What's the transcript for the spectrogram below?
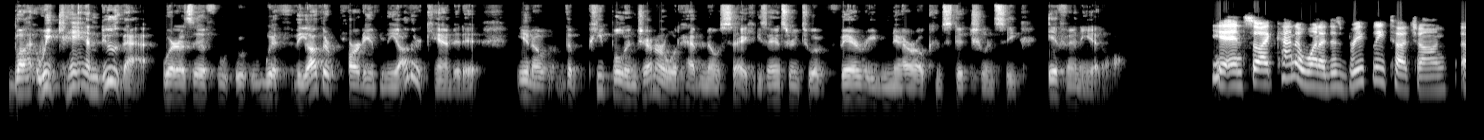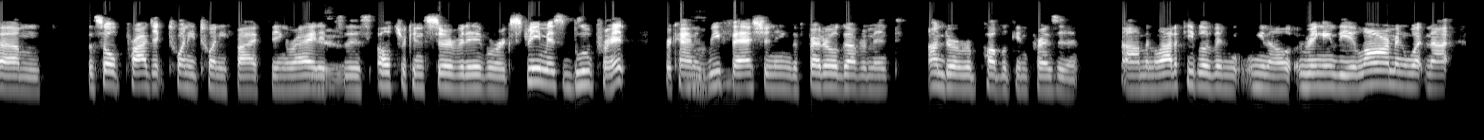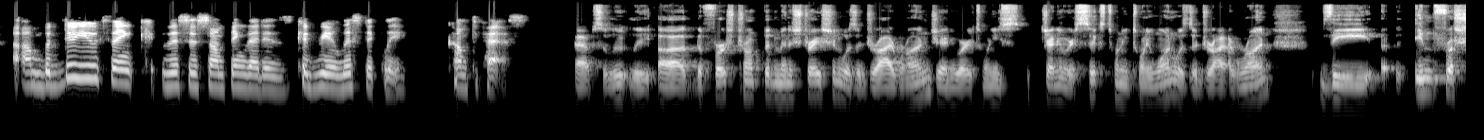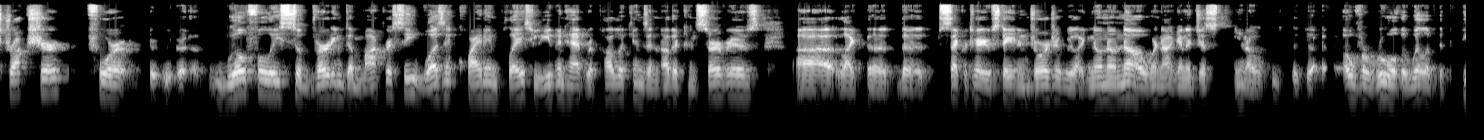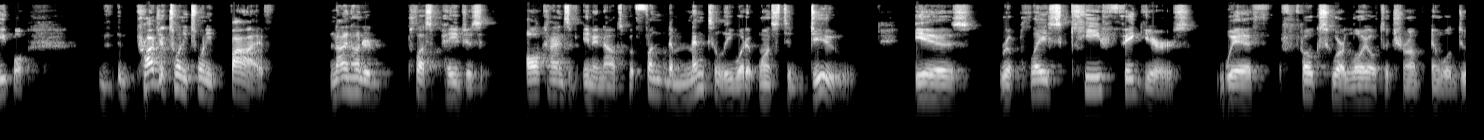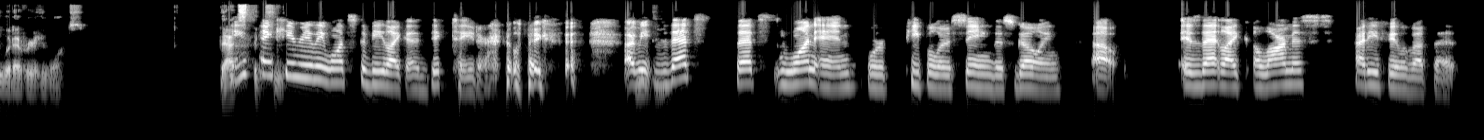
But we can do that. Whereas if with the other party and the other candidate, you know, the people in general would have no say. He's answering to a very narrow constituency, if any at all. Yeah, and so I kind of want to just briefly touch on um, this whole Project 2025 thing, right? Yeah. It's this ultra conservative or extremist blueprint for kind mm-hmm. of refashioning the federal government under a Republican president. Um, and a lot of people have been, you know, ringing the alarm and whatnot. Um, but do you think this is something that is could realistically come to pass? Absolutely. Uh, the first Trump administration was a dry run. January 20, January 6, 2021 was a dry run. The uh, infrastructure for uh, uh, willfully subverting democracy wasn't quite in place. You even had Republicans and other conservatives, uh, like the the Secretary of State in Georgia, who were like, no, no, no, we're not going to just you know overrule the will of the people. Project 2025, 900 plus pages, all kinds of in and outs, but fundamentally, what it wants to do is replace key figures with folks who are loyal to Trump and will do whatever he wants. That's do you think key. he really wants to be like a dictator? like, I mean, mm-hmm. that's that's one end where people are seeing this going. Uh, is that like alarmist? How do you feel about that?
